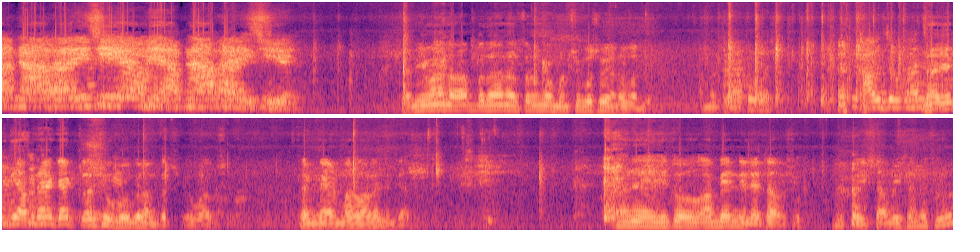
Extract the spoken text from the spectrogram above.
આપના આભારી છીએ અમે આપના આભારી છીએ. ધન્યવાદ આપ બધાના ચરણમાં મનસુખ વંદન આમંત્રણ આપો આવજો ના એક દી આપણે કંઈક કરશું પ્રોગ્રામ કરશું એવું આવશે. કંઈક મેળ મારો આવે ને ત્યારે. અને એ તો આ બેનને લેતા આવશું. પૈસા પૈસા નથી.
